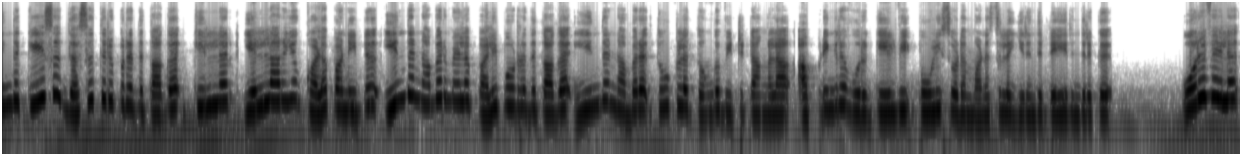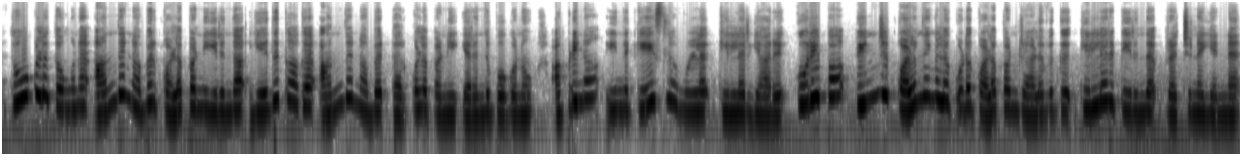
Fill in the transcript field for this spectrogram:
இந்த கேஸ தசை திருப்புறதுக்காக கில்லர் எல்லாரையும் கொலை பண்ணிட்டு இந்த நபர் மேல பழி போடுறதுக்காக இந்த நபரை தூக்குல தொங்க விட்டுட்டாங்களா? அப்படிங்கிற ஒரு கேள்வி போலீஸோட மனசுல இருந்துட்டே இருந்திருக்கு. ஒருவேளை தூக்குல தொங்கின அந்த நபர் கொலை பண்ணி இருந்தா எதுக்காக அந்த நபர் தற்கொலை பண்ணி இறந்து போகணும்? அப்படின்னா இந்த கேஸ்ல உள்ள கில்லர் யாரு? குறிப்பா பிஞ்சு குழந்தைங்களை கூட கொலை பண்ற அளவுக்கு கில்லருக்கு இருந்த பிரச்சனை என்ன?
